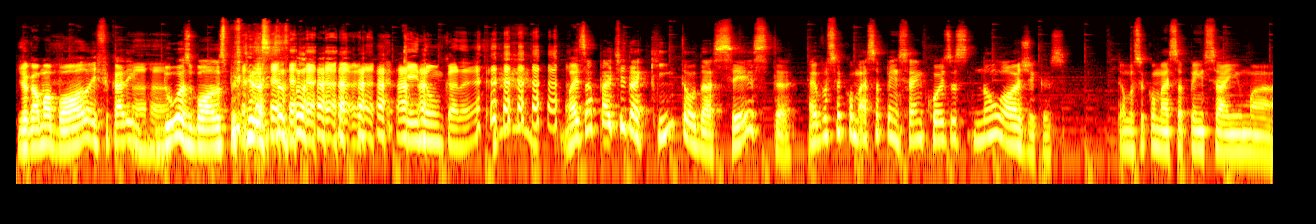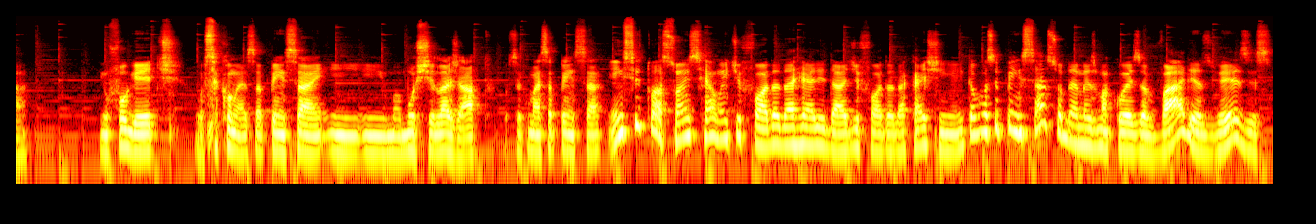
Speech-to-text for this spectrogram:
jogar, uma bola e ficarem uhum. duas bolas presas. Quem nunca, né? Mas a partir da quinta ou da sexta, aí você começa a pensar em coisas não lógicas. Então você começa a pensar em uma em um foguete, você começa a pensar em, em uma mochila jato, você começa a pensar em situações realmente fora da realidade, fora da caixinha. Então você pensar sobre a mesma coisa várias vezes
